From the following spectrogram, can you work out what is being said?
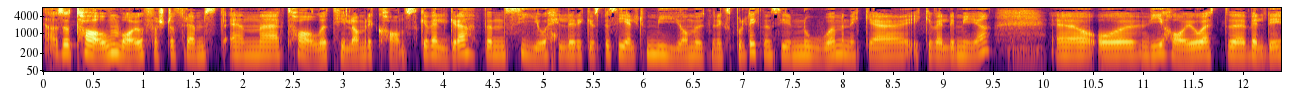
Altså, talen var jo først og fremst en eh, tale til amerikanske velgere. Den sier jo heller ikke spesielt mye om utenrikspolitikk. Den sier noe, men ikke, ikke veldig mye. Eh, og vi har jo et eh, veldig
